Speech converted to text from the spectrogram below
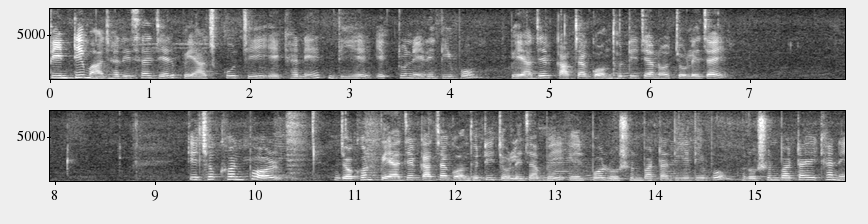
তিনটি মাঝারি সাইজের পেঁয়াজ কুচি এখানে দিয়ে একটু নেড়ে দিব। পেঁয়াজের কাঁচা গন্ধটি যেন চলে যায়। কিছুক্ষণ পর যখন পেঁয়াজের কাঁচা গন্ধটি চলে যাবে, এরপর রসুন বাটা দিয়ে দিব। রসুন বাটা এখানে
